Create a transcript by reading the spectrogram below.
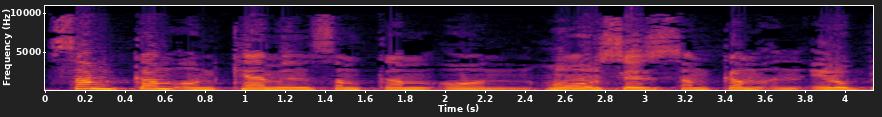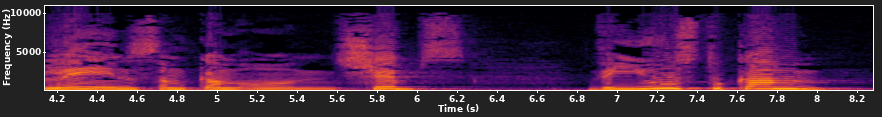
some come on camels some come on horses some come on aeroplanes some come on ships they used to come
